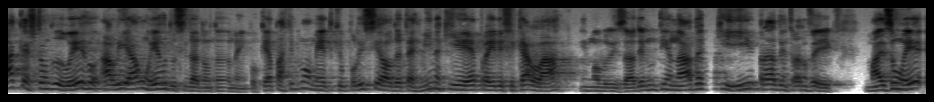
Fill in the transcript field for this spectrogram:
a questão do erro, ali há um erro do cidadão também, porque a partir do momento que o policial determina que é para ele ficar lá, imobilizado, ele não tinha nada que ir para adentrar no veículo. Mas um erro,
